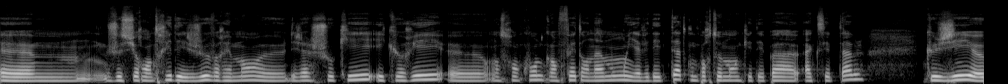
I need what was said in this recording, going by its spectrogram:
Euh, je suis rentrée des jeux vraiment euh, déjà choquée, écœurée. Euh, on se rend compte qu'en fait, en amont, il y avait des tas de comportements qui n'étaient pas acceptables, que j'ai,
